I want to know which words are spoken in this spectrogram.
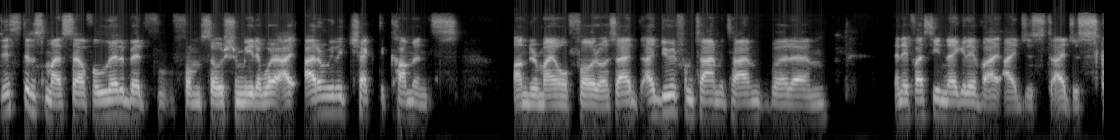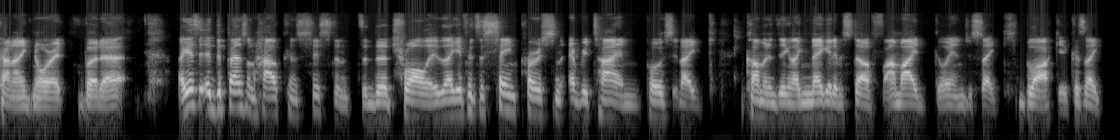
distance myself a little bit f- from social media, where I I don't really check the comments under my own photos. I I do it from time to time, but um, and if I see negative, I I just I just kind of ignore it. But uh I guess it depends on how consistent the, the troll is. Like if it's the same person every time posting like commenting like negative stuff, I might go in and just like block it because like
